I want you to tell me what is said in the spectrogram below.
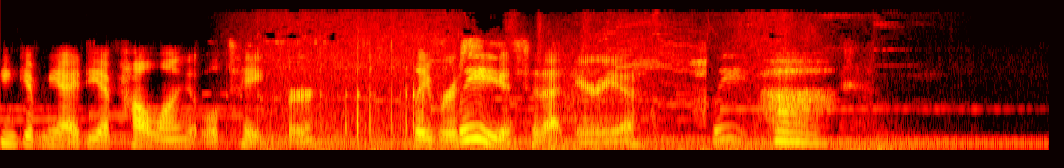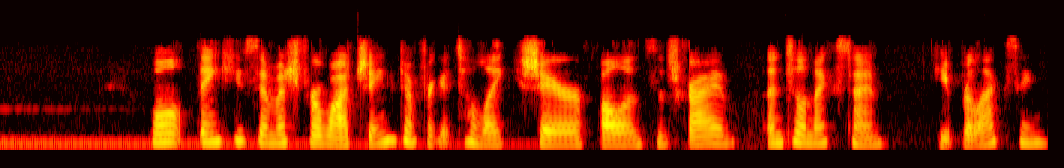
Can give me an idea of how long it will take for laborers Please. to get to that area. Please. Well, thank you so much for watching. Don't forget to like, share, follow, and subscribe. Until next time, keep relaxing.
